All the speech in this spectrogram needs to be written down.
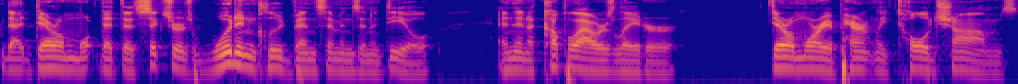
that Daryl that the Sixers would include Ben Simmons in a deal, and then a couple hours later, Daryl Morey apparently told Shams,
